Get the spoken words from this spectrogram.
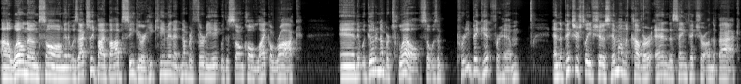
uh, well-known song, and it was actually by Bob Seger. He came in at number 38 with a song called "Like a Rock," and it would go to number 12. So it was a pretty big hit for him. And the picture sleeve shows him on the cover and the same picture on the back.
